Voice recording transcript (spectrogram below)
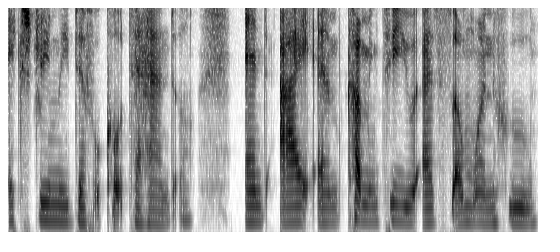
extremely difficult to handle. And I am coming to you as someone who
